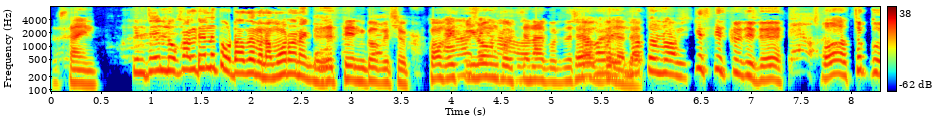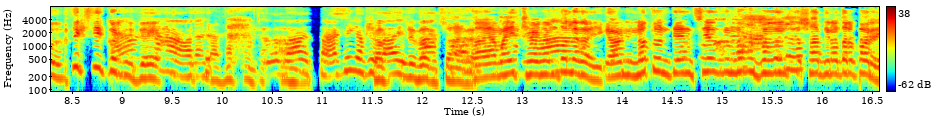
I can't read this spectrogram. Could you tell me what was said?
সাইন কিন্তু এই লোকাল ট্রেনে তো ওঠা যাবে না মরা নাকি? ট্রেন কবে কবে কি রং করছে না করছে সব বোঝা যায় নতুন রং কিস কিস করে দিতে ও চুকু চিক চিক করে দিতে ভাই, সব ভাই। আমার ইচ্ছা তলে ভাই কারণ নতুন ট্রেন কিন্তু উদ্বোধন স্বাধীনতার পরে।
